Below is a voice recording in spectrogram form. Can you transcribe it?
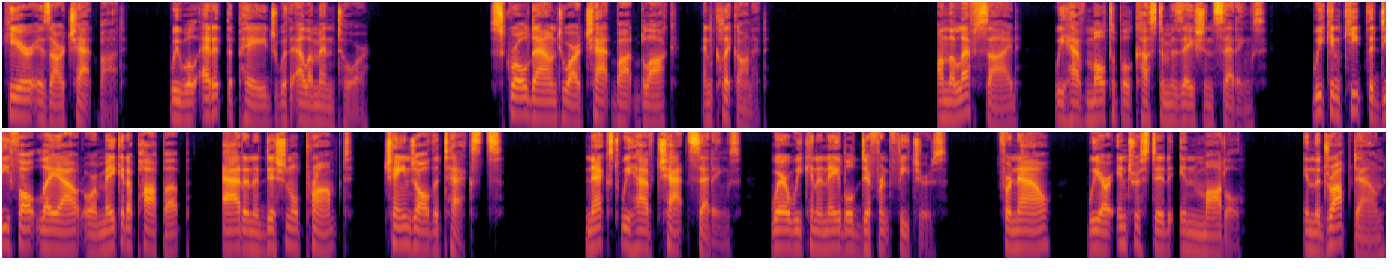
Here is our chatbot. We will edit the page with Elementor. Scroll down to our chatbot block and click on it. On the left side, we have multiple customization settings. We can keep the default layout or make it a pop-up, add an additional prompt, change all the texts. Next, we have chat settings, where we can enable different features. For now, we are interested in model. In the drop-down,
